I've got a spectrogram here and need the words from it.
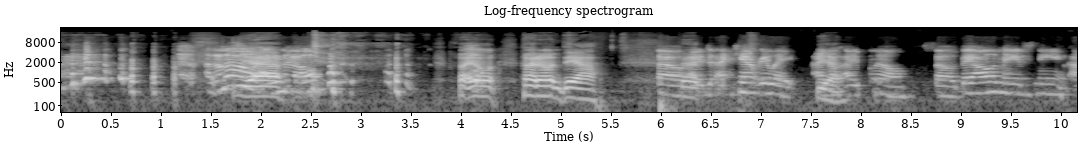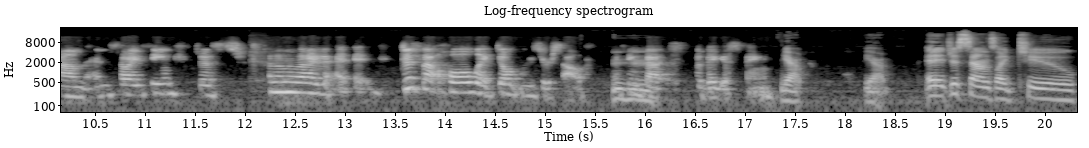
I don't know. Yeah. I don't know. I don't, I don't, yeah. So I, I can't relate. I Yeah. don't. I don't know. So they all amaze me. Um, and so I think just I don't know that I, I just that whole like don't lose yourself. I Mhm. think that's the biggest thing. Yeah. Yeah. And it just sounds like, too,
